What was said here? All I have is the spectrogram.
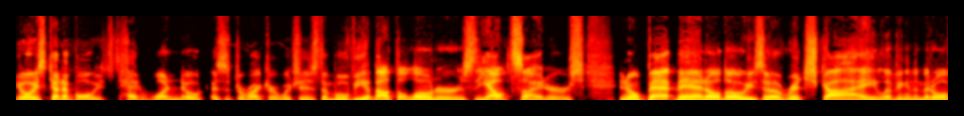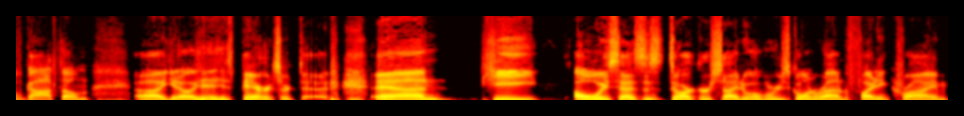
he always kind of always had one note as a director, which is the movie about the loners, the outsiders you know batman although he's a rich guy living in the middle of gotham uh, you know his, parents are dead and he always has this darker side to him where he's going around fighting crime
